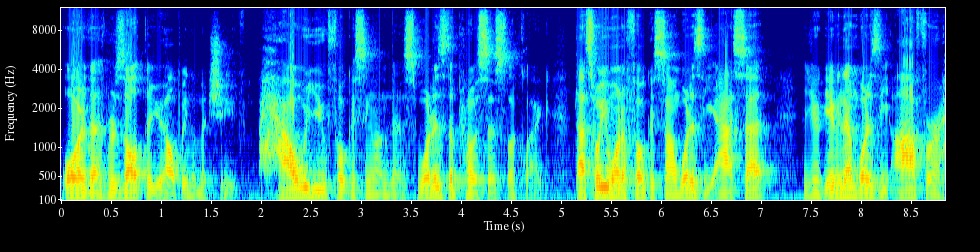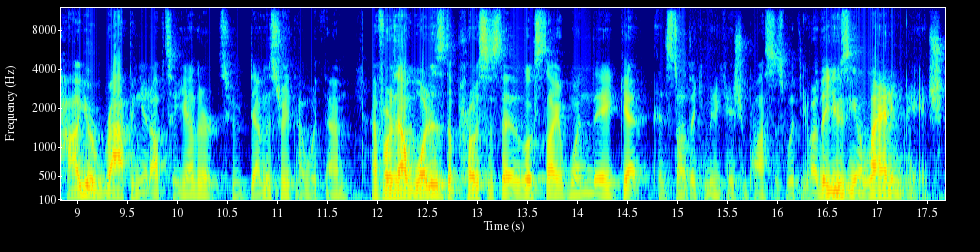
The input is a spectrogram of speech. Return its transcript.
or the result that you're helping them achieve. How are you focusing on this? What does the process look like? That's what you want to focus on. What is the asset that you're giving them? What is the offer? How you're wrapping it up together to demonstrate that with them? And for example, what is the process that it looks like when they get and start the communication process with you? Are they using a landing page?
